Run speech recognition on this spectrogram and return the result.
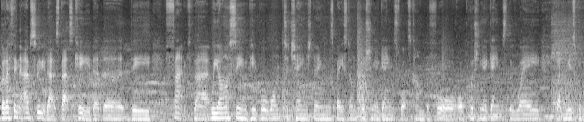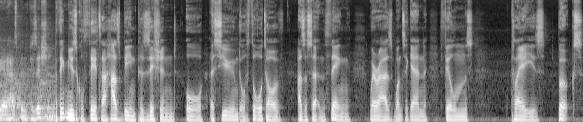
but I think that absolutely that's that's key. That the the fact that we are seeing people want to change things based on pushing against what's come before or pushing against the way that musical theatre has been positioned. I think musical theatre has been positioned or assumed or thought of as a certain thing, whereas, once again, films, plays, books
